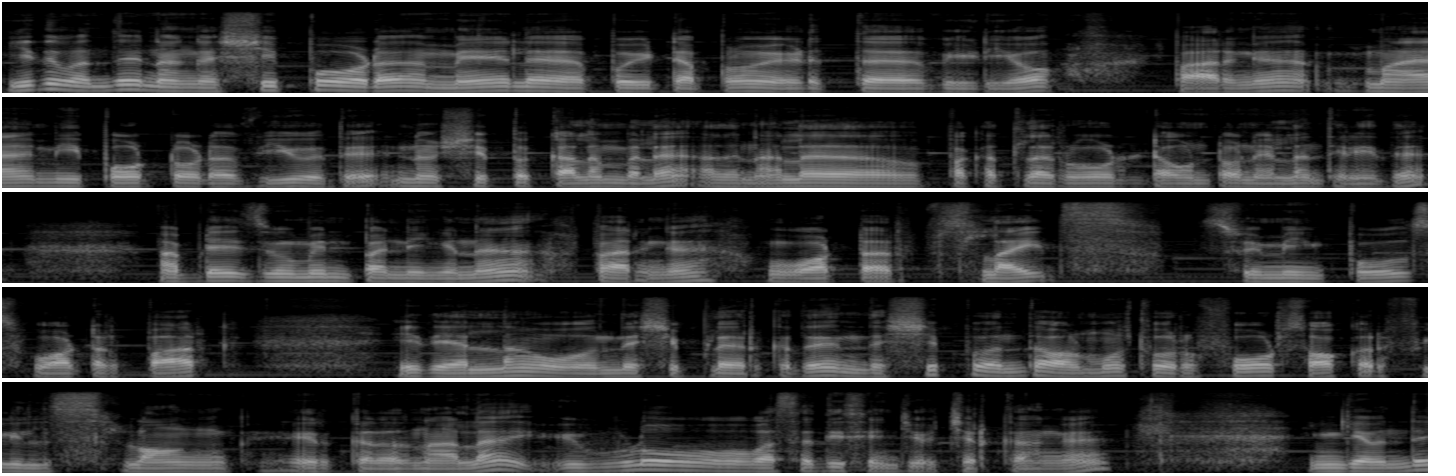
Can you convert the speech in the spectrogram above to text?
இது வந்து நாங்கள் ஷிப்போட மேலே போயிட்ட அப்புறம் எடுத்த வீடியோ. பாருங்கள் மயாமி போர்ட்டோட வியூ இது. இன்னும் ஷிப்பு கிளம்பலை. அதனால் பக்கத்தில் ரோட் டவுன் டவுன் எல்லாம் தெரியுது. அப்படியே ஜூம் இன் பண்ணிங்கன்னா பாருங்கள் water slides swimming pools water park இது எல்லாம் இந்த ஷிப்பில் இருக்குது. இந்த ஷிப் வந்து ஆல்மோஸ்ட் ஒரு ஃபோர் சாக்கர் ஃபீல்ட்ஸ் லாங் இருக்கிறதுனால இவ்வளோ வசதி செஞ்சு வச்சுருக்காங்க. இங்கே வந்து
